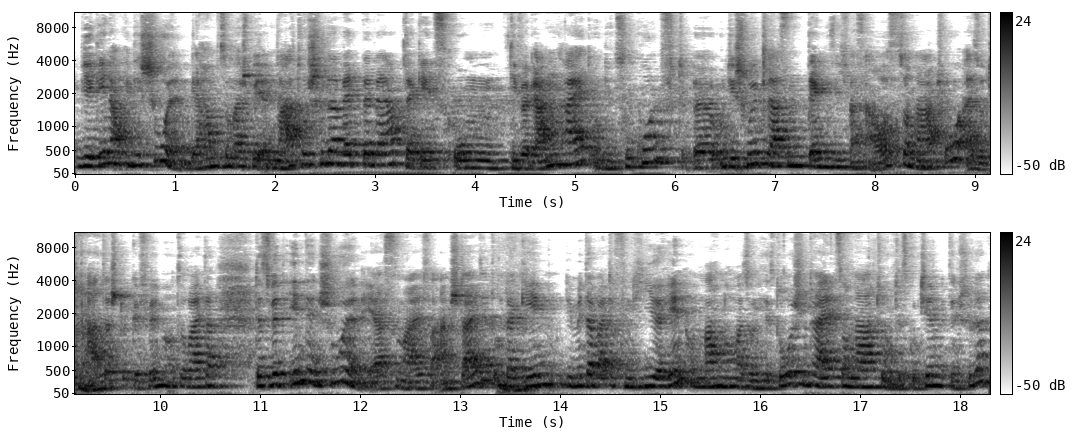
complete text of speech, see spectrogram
wir gehen auch in die Schulen. Wir haben zum Beispiel einen NATO-Schülerwettbewerb, da geht es um die Vergangenheit und die Zukunft. Äh, und die Schulklassen denken sich was aus zur NATO, also Theaterstücke, Filme und so weiter. Das wird in den Schulen erstmal veranstaltet und da gehen die Mitarbeiter von hier hin und machen nochmal so einen historischen Teil zur NATO und diskutieren mit den Schülern.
